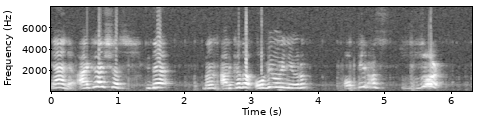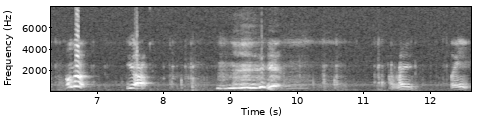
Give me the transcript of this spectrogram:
Yani arkadaşlar bir de ben arkada obi oynuyorum. O biraz zor. Onu ya. ay ay.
